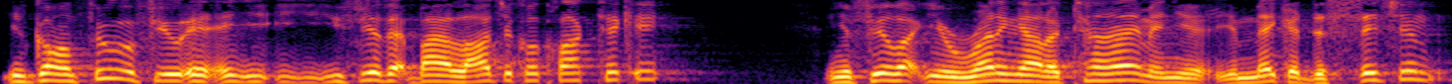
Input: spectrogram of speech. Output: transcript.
you've gone through a few and, and you, you, feel that biological clock ticking, and you feel like you're running out of time, and you, you make a decision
